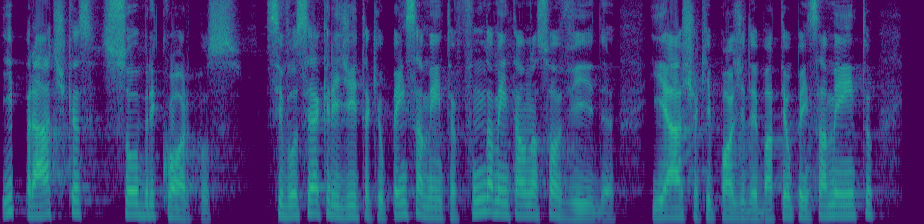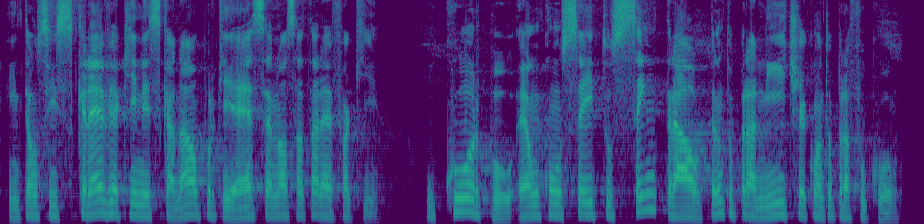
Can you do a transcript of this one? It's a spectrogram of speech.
e práticas sobre corpos. Se você acredita que o pensamento é fundamental na sua vida e acha que pode debater o pensamento, então se inscreve aqui nesse canal porque essa é a nossa tarefa aqui. O corpo é um conceito central tanto para Nietzsche quanto para Foucault.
